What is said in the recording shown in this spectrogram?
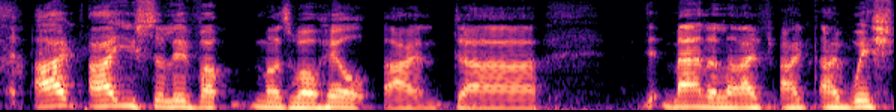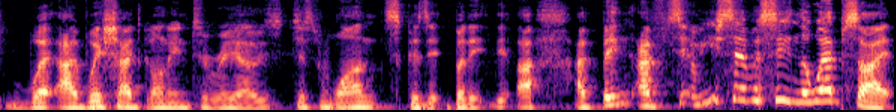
I I used to live up Muswell Hill, and uh, man alive, I, I wish I wish I'd gone into Rio's just once because it. But it, I, I've been. I've have you ever seen the website,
